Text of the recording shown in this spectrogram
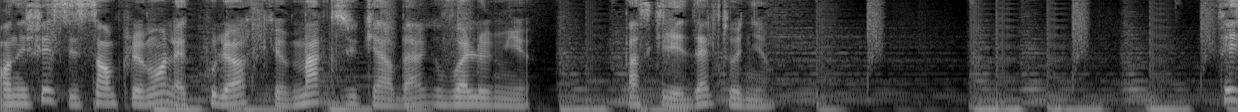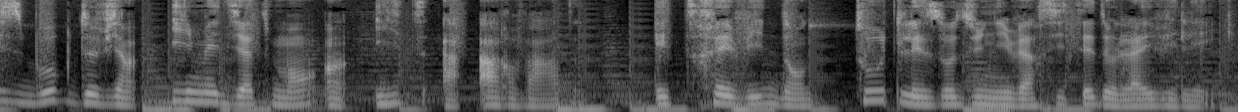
En effet, c'est simplement la couleur que Mark Zuckerberg voit le mieux, parce qu'il est daltonien. Facebook devient immédiatement un hit à Harvard et très vite dans toutes les autres universités de l'Ivy League.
